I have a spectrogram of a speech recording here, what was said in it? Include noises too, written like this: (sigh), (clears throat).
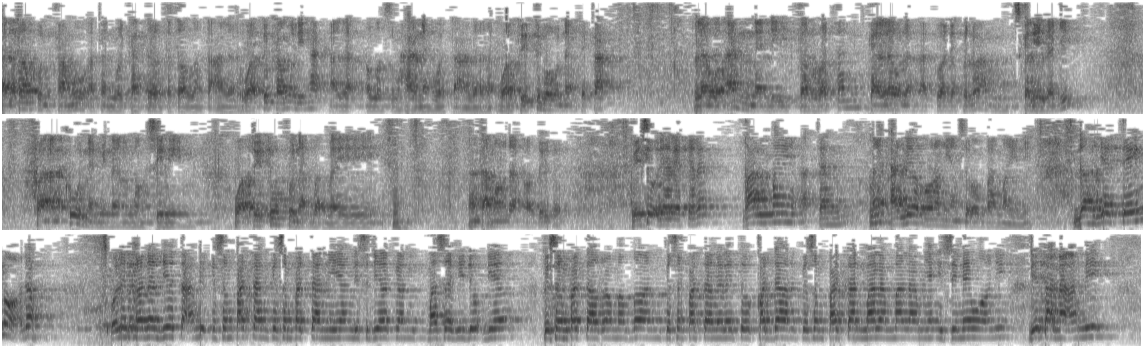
Ataupun kamu akan berkata kata Allah Taala waktu kamu lihat azab Allah Subhanahu wa taala waktu itu baru nak cakap law anna li karratan kalaulah aku ada peluang sekali lagi fa akuna minal muhsinin. Waktu itu aku nak buat baik. Ha, tak mau dah waktu itu. Besok di hari akhirat ramai akan ada orang yang seumpama ini. Dah dia tengok dah oleh kerana dia tak ambil kesempatan-kesempatan yang disediakan masa hidup dia. Kesempatan Ramadan, kesempatan Lailatul Qadar, kesempatan malam-malam yang istimewa ni Dia tak nak ambil.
